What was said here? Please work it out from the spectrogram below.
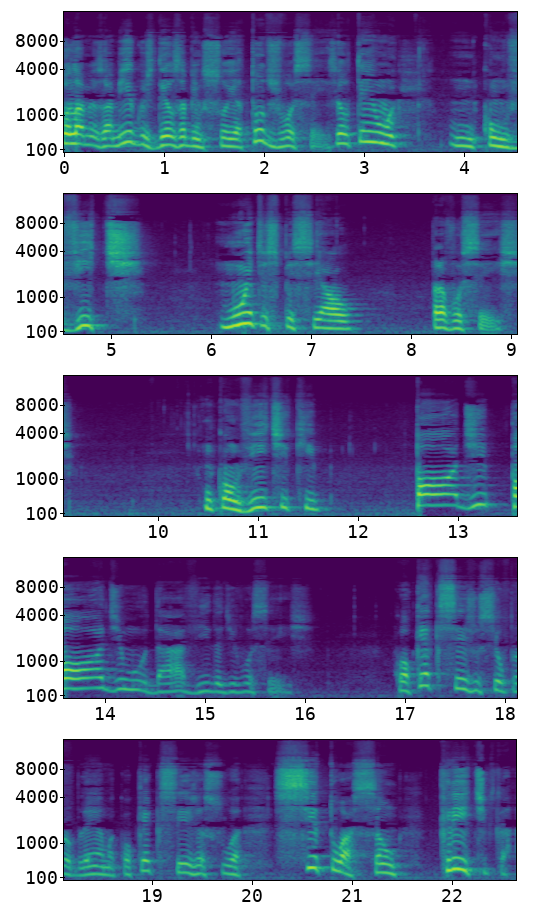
Olá, meus amigos, Deus abençoe a todos vocês. Eu tenho uma, um convite muito especial para vocês. Um convite que pode, pode mudar a vida de vocês. Qualquer que seja o seu problema, qualquer que seja a sua situação crítica,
